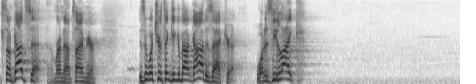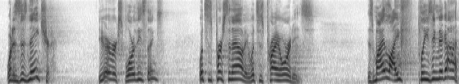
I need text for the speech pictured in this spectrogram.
So God said, I'm running out of time here. Is it what you're thinking about God is accurate? What is he like? What is his nature? You ever explore these things? What's his personality? What's his priorities? Is my life pleasing to God?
